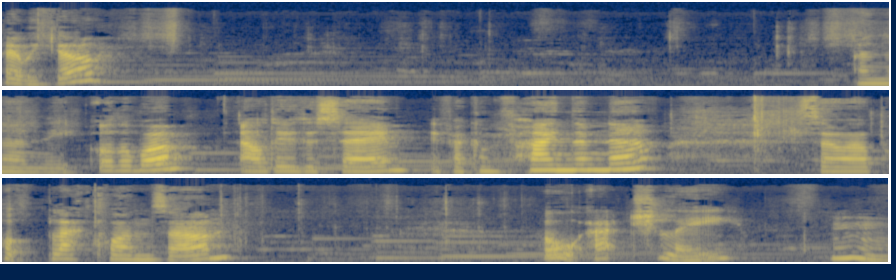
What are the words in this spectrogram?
There we go. and then the other one I'll do the same if I can find them now so I'll put black ones on oh actually hmm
